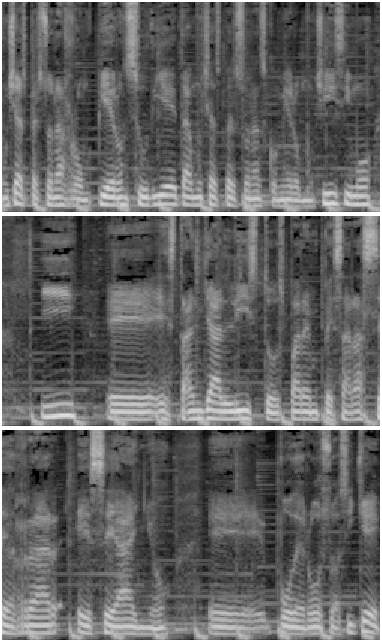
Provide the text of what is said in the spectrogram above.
Muchas personas rompieron su dieta, muchas personas comieron muchísimo y eh, están ya listos para empezar a cerrar ese año eh, poderoso. Así que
